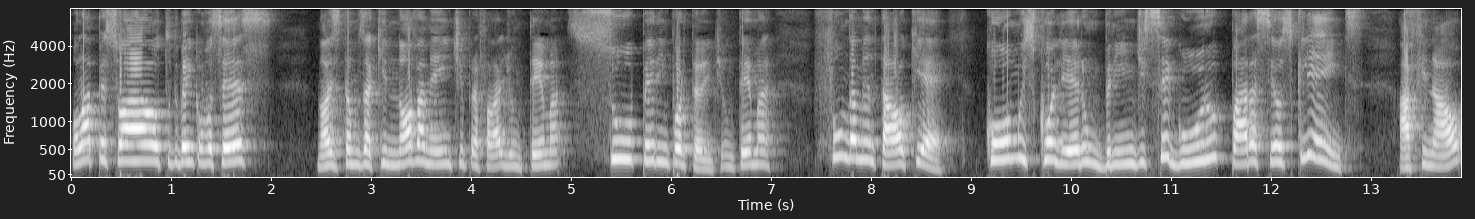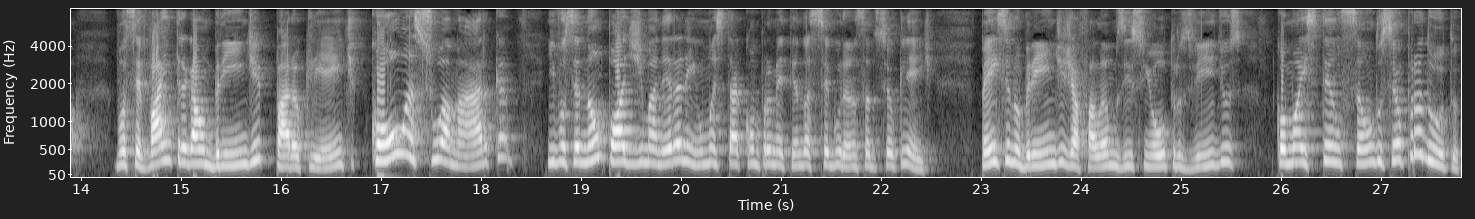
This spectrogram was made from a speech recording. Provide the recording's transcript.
Olá pessoal, tudo bem com vocês? Nós estamos aqui novamente para falar de um tema super importante, um tema fundamental que é como escolher um brinde seguro para seus clientes. Afinal, você vai entregar um brinde para o cliente com a sua marca e você não pode de maneira nenhuma estar comprometendo a segurança do seu cliente. Pense no brinde, já falamos isso em outros vídeos, como a extensão do seu produto.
